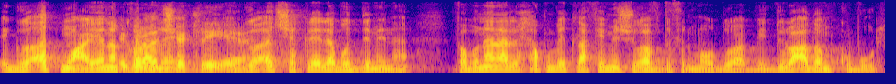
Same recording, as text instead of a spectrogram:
إجراءات معينة إجراءات قانونية- شكلية يعني. إجراءات شكلية لابد منها. فبناء على الحكم بيطلع فيه مش رفض في الموضوع بيديله عدم قبول.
